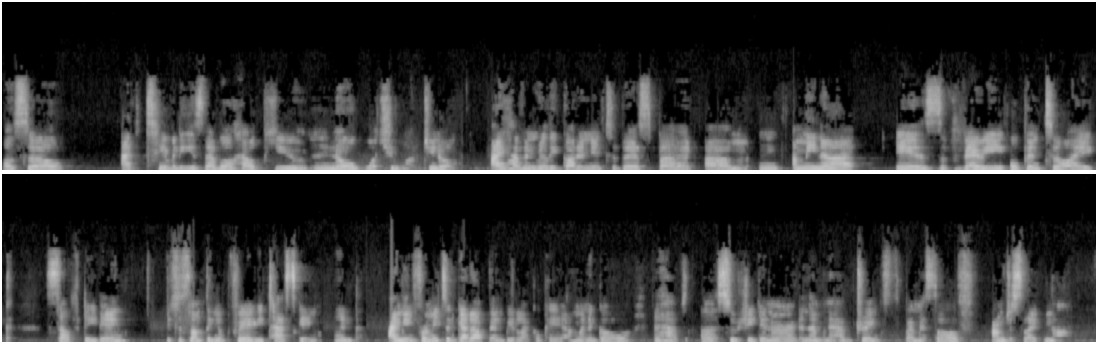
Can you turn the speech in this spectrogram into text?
also activities that will help you know what you want. You know, I haven't really gotten into this, but um, Amina is very open to like self dating. It's just something very tasking. And I mean, for me to get up and be like, okay, I'm gonna go and have a sushi dinner and I'm gonna have drinks by myself, I'm just like, nah.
